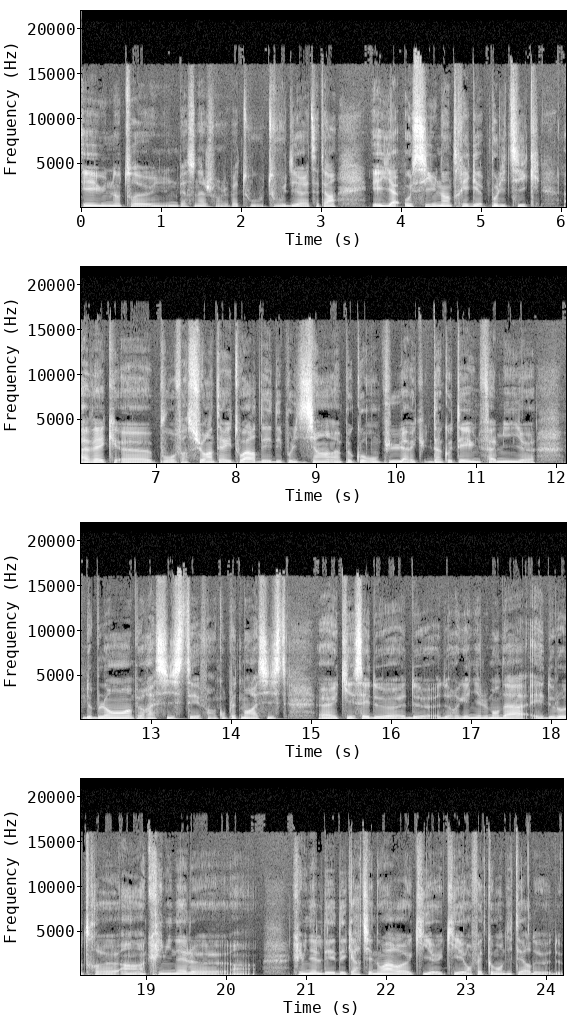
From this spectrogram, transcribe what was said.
et une autre une, personnage. Enfin, je vais pas tout, tout vous dire, etc. Et il y a aussi une intrigue politique avec, euh, pour, enfin, sur un territoire, des, des politiciens un peu corrompus, avec d'un côté une famille euh, de blancs un peu racistes et enfin complètement racistes euh, qui essaye de, de, de regagner le mandat et de l'autre un, criminel un criminel des, des quartiers noirs qui, qui est en fait commanditaire de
